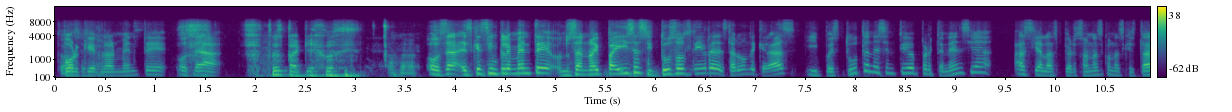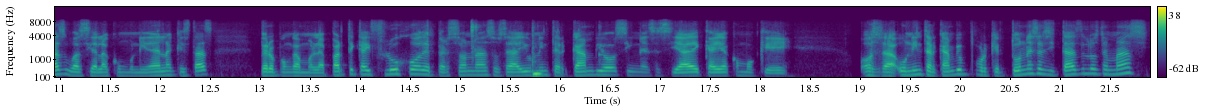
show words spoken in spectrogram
porque realmente, o sea... Entonces, ¿para qué joder? O sea, es que simplemente, o sea, no hay países y tú sos libre de estar donde quieras y pues tú tenés sentido de pertenencia hacia las personas con las que estás o hacia la comunidad en la que estás pero pongámosle, aparte que hay flujo de personas, o sea, hay un intercambio sin necesidad de que haya como que, o sea, un intercambio porque tú necesitas de los demás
